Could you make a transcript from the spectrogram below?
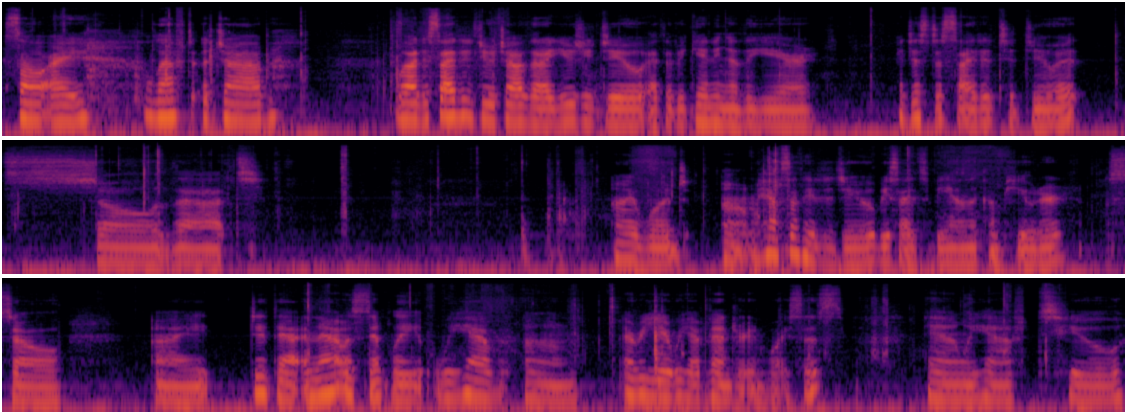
so I left a job well, I decided to do a job that I usually do at the beginning of the year. I just decided to do it so that I would um, have something to do besides be on the computer. So I did that, and that was simply we have um, every year we have vendor invoices, and we have to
